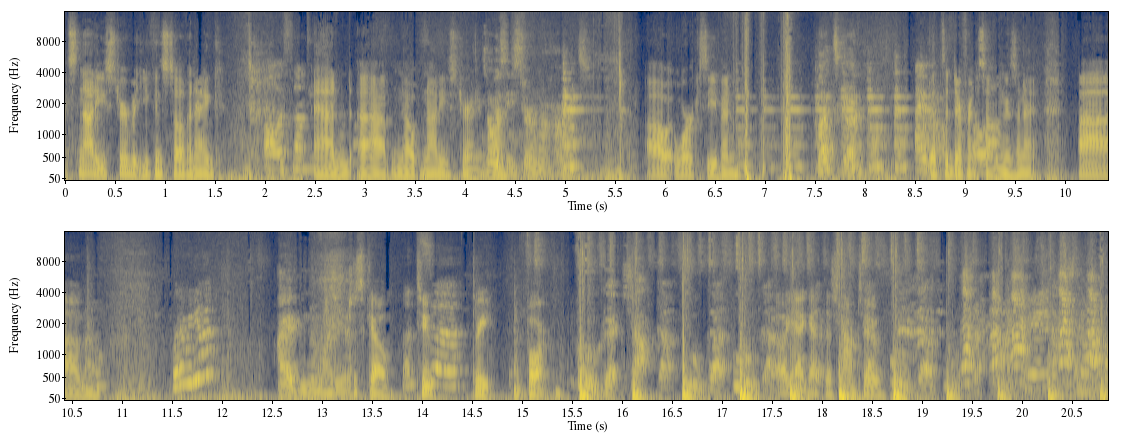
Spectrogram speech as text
It's not Easter, but you can still have an egg. Oh, it's not. And uh, nope, not Easter anymore. It's always Easter in our hearts. Oh, it works even. That's good. That's a different song, isn't it? Um, What are we doing? I have no idea. just go. Let's, Two, uh, three, four. Fuga chaka, fuga, fuga. Oh yeah, I got this one too.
